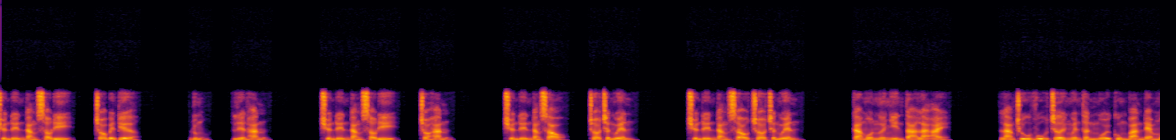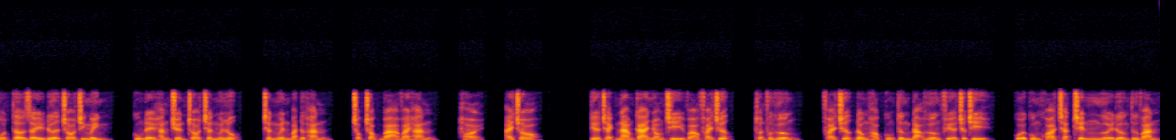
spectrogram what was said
chuyển đến đằng sau đi, cho bên kia. Đúng, liền hắn. Chuyển đến đằng sau đi, cho hắn. Chuyển đến đằng sau, cho trần nguyên. Chuyển đến đằng sau cho trần nguyên. Ca môn ngươi nhìn ta là ai? Làm chu vũ chơi nguyên thần ngồi cùng bàn đem một tờ giấy đưa cho chính mình, cũng để hắn chuyển cho trần nguyên lúc, trần nguyên bắt được hắn, chọc chọc bả vai hắn, hỏi, ai cho? Kia trạch nam ca nhóm chỉ vào phải trước, thuận phương hướng, phải trước đồng học cũng từng đạo hướng phía trước chỉ, cuối cùng khóa chặt trên người đường tư văn.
